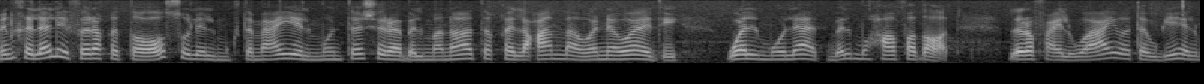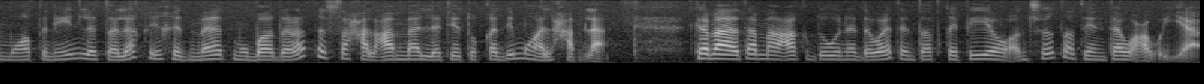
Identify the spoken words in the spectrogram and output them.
من خلال فرق التواصل المجتمعي المنتشرة بالمناطق العامة والنوادي والمولات بالمحافظات. لرفع الوعي وتوجيه المواطنين لتلقي خدمات مبادرات الصحة العامة التي تقدمها الحملة. كما تم عقد ندوات تثقيفية وأنشطة توعوية.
